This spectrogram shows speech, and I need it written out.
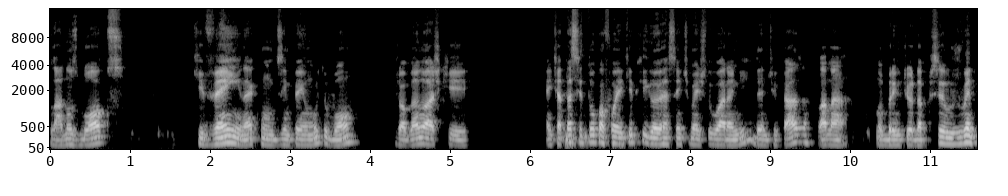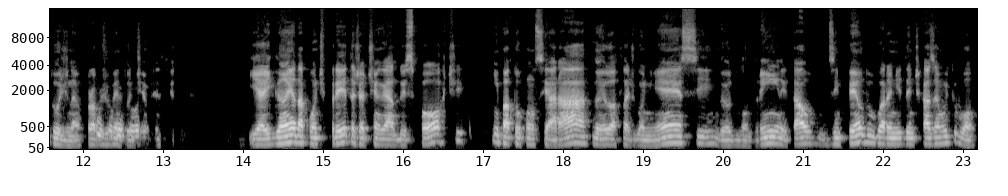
lá nos blocos, que vem, né, com um desempenho muito bom, jogando, acho que a gente até citou qual foi a equipe que ganhou recentemente do Guarani dentro de casa, lá na no Brinco de Ouro da Princesa, o Juventude, né? O próprio o Juventude. Juventude tinha vencido. E aí ganha da Ponte Preta, já tinha ganhado do esporte empatou com o Ceará, ganhou do Atlético Goianiense, ganhou do Londrina e tal. O desempenho do Guarani dentro de casa é muito bom.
